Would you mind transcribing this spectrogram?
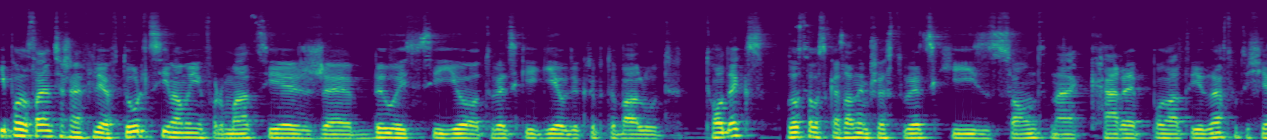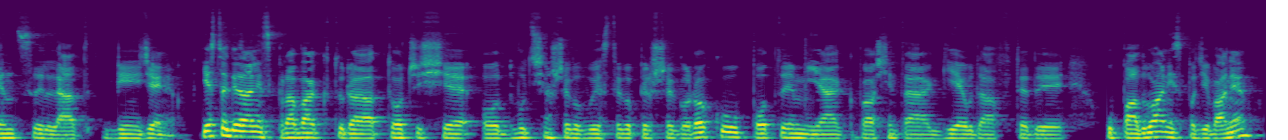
I pozostając jeszcze na chwilę w Turcji, mamy informację, że były CEO tureckiej giełdy kryptowalut Todex został skazany przez turecki sąd na karę ponad 11 tysięcy lat więzienia. Jest to generalnie sprawa, która toczy się od 2021 roku, po tym jak właśnie ta giełda wtedy upadła niespodziewanie.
